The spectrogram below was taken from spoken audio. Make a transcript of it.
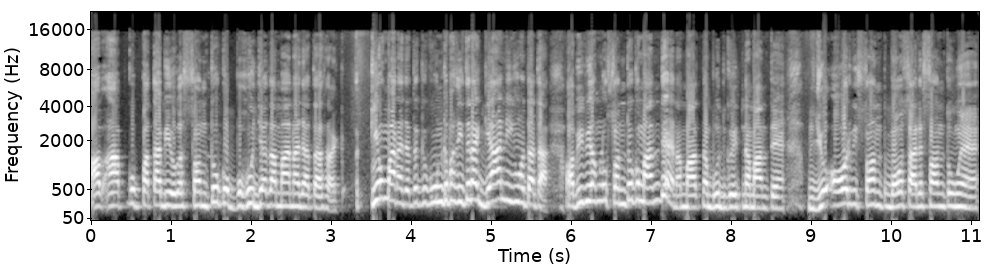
अब आपको पता भी होगा, संतों को बहुत ज़्यादा माना जाता था। क्यों माना जाता? क्योंकि उनके पास इतना ज्ञान नहीं होता था। अभी भी हम लोग संतों को मानते हैं ना महात्मा बुद्ध को इतना मानते हैं। जो और भी संत, बहुत सारे संत हुए हैं,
